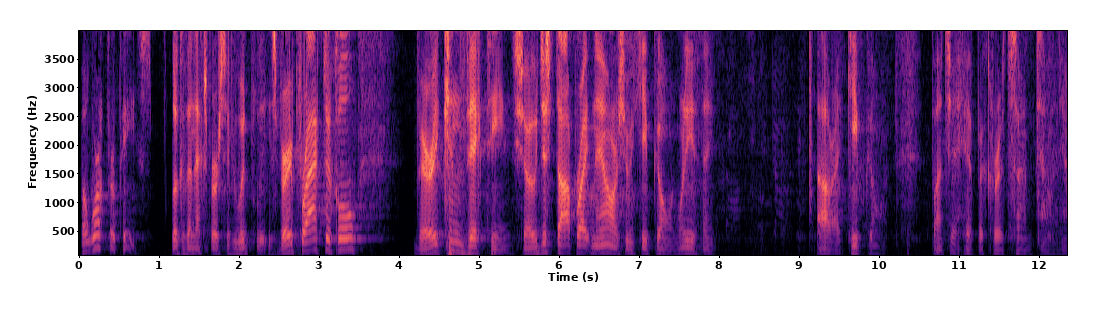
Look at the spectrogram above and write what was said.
but work for peace. Look at the next verse, if you would, please. Very practical, very convicting. Shall we just stop right now, or should we keep going? What do you think? All right, keep going. Bunch of hypocrites, I'm telling you.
